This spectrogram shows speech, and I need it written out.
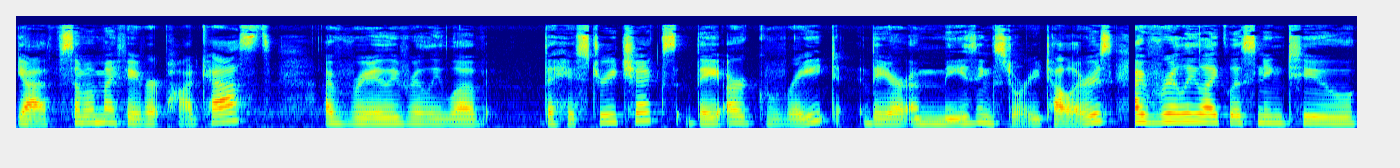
yeah, some of my favorite podcasts. I really, really love the History Chicks. They are great. They are amazing storytellers. I really like listening to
